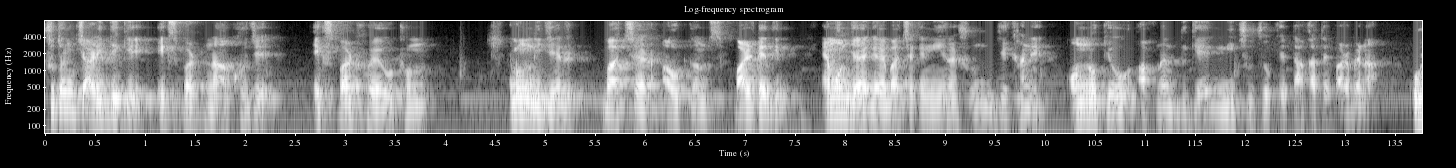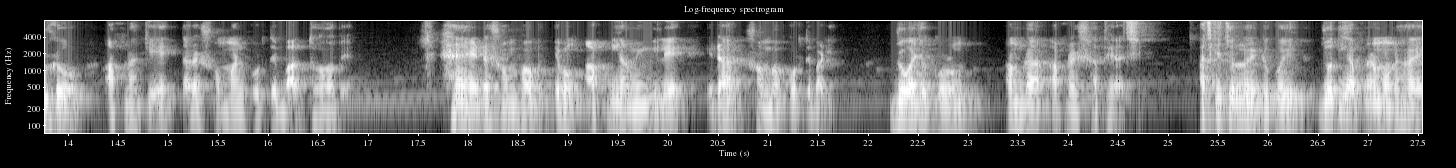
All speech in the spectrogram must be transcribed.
সুতরাং চারিদিকে এক্সপার্ট না খুঁজে এক্সপার্ট হয়ে উঠুন এবং নিজের বাচ্চার আউটকামস পাল্টে দিন। এমন জায়গায় বাচ্চাকে নিয়ে আসুন যেখানে অন্য কেউ আপনার দিকে নিচু চোখে তাকাতে পারবে না। উল্টো আপনাকে তারা সম্মান করতে বাধ্য হবে। হ্যাঁ এটা সম্ভব এবং আপনি আমি মিলে এটা সম্ভব করতে পারি। যোগাযোগ করুন, আমরা আপনার সাথে আছি। আজকের জন্য এটুকুই। যদি আপনার মনে হয়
